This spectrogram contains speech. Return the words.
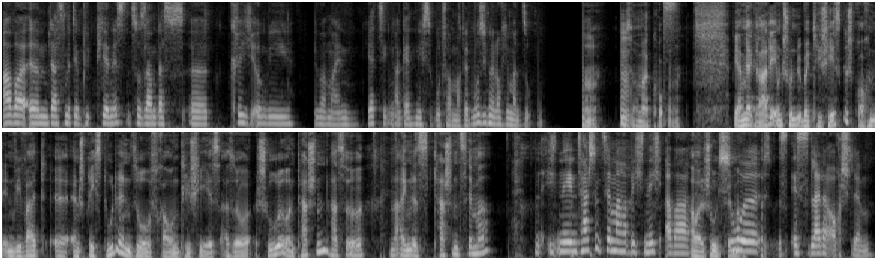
aber ähm, das mit dem Pianisten zusammen, das äh, kriege ich irgendwie über meinen jetzigen Agenten nicht so gut vermarktet. Muss ich mir noch jemand suchen. Hm. Müssen wir mal gucken. Wir haben ja gerade eben schon über Klischees gesprochen. Inwieweit äh, entsprichst du denn so Frauenklischees? Also Schuhe und Taschen? Hast du ein eigenes Taschenzimmer? Nee, ein Taschenzimmer habe ich nicht, aber, Aber. Schuhe ist, ist leider auch schlimm.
